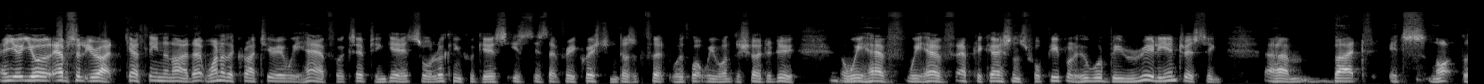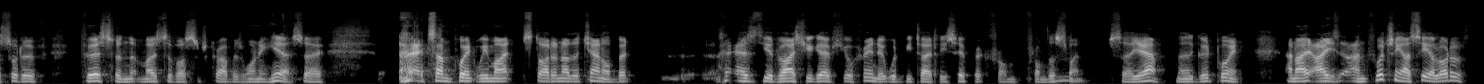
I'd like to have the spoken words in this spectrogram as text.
And you're, you're absolutely right. Kathleen and I, that one of the criteria we have for accepting guests or looking for guests is, is that very question. Does it fit with what we want the show to do? Mm-hmm. We have, we have applications for people who would be really interesting. Um, but it's not the sort of person that most of our subscribers want to hear. So at some point we might start another channel, but as the advice you gave to your friend, it would be totally separate from from this mm-hmm. one. So yeah, no, good point. And I, I unfortunately I see a lot of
